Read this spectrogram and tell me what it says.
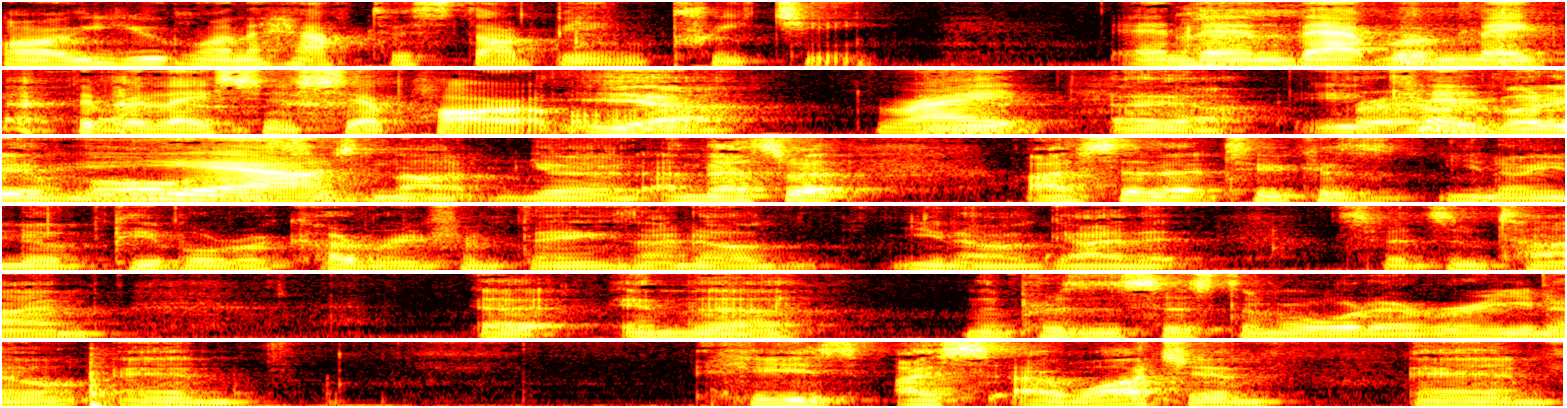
or you're going to have to stop being preachy, and then that will make the relationship horrible. Yeah. Right. Yeah. Oh, you For can- everybody involved, yeah. it's just not good. And that's what I've said that too because you know you know people recovering from things. I know you know a guy that spent some time uh, in the in the prison system or whatever, you know, and he's I, I watch him and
